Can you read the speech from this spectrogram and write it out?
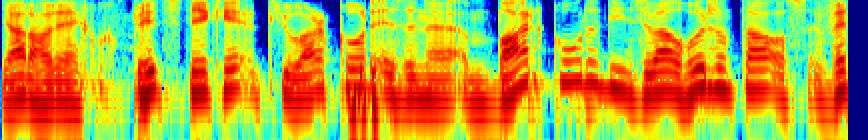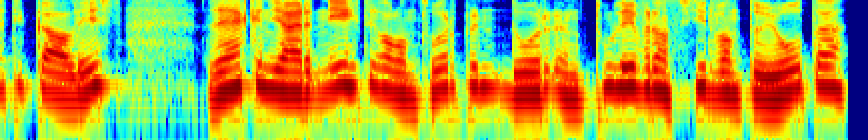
Ja. Dat houdt eigenlijk compleet steek. hè. Een QR-code is een, eh, een barcode die zowel horizontaal als verticaal leest. Dat is eigenlijk in de jaren 90 al ontworpen door een toeleverancier van Toyota,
